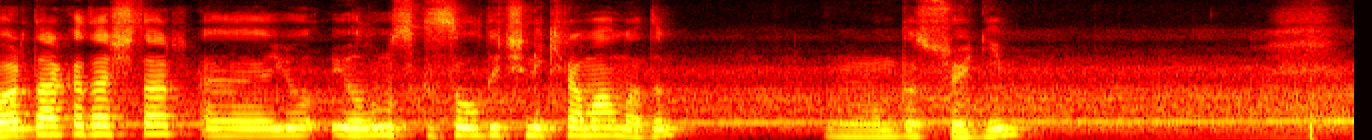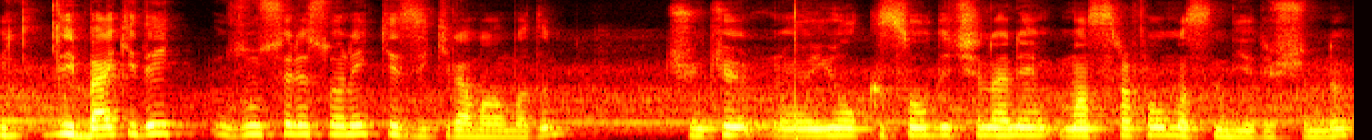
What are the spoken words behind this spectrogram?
Bu arada arkadaşlar e, yo- yolumuz kısa olduğu için ikram almadım. E, Onu da söyleyeyim. Belki de uzun süre sonra ilk kez ikram almadım. Çünkü e, yol kısa olduğu için hani masraf olmasın diye düşündüm.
